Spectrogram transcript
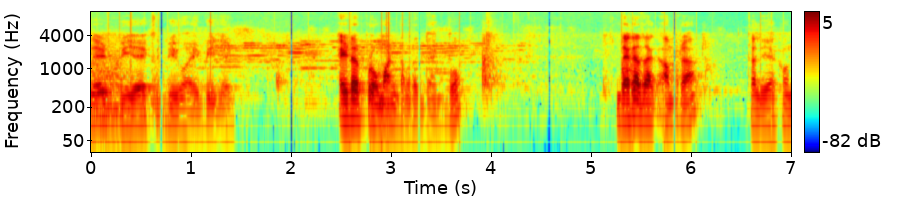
Z B X B Y B Z এটার প্রমাণটা আমরা দেখব। দেখা যাক আমরা তাহলে এখন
